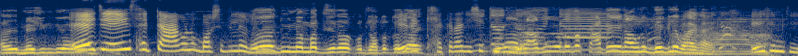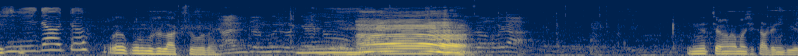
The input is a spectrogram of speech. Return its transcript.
আরে মেশিন দিয়ে এই যে এই সাইডটা এখনও বসে দিলে হলো এই দুই নাম্বার যেটা যতটা এটা যায়। খেকড়া কিছু কি? পুরো ওটা তো কাটে না উনি দেখলে ভয় খায়। এইখানে কি কোন কিছু লাগছে বোধ হয় চাংড়া মাসি কাটিং দিয়ে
